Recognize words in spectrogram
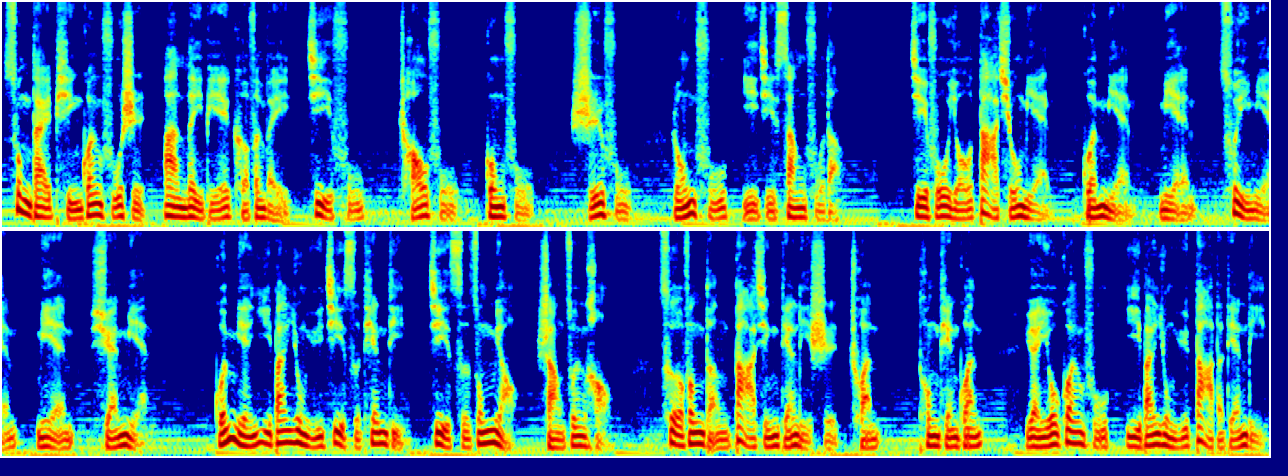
宋代品官服饰按类别可分为祭服、朝服、公服、食服、荣服以及丧服等。祭服有大裘冕、冠冕、冕、翠冕、冕、玄冕。衮冕一般用于祭祀天地、祭祀宗庙、上尊号、册封等大型典礼时穿。通天冠、远游官服一般用于大的典礼，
